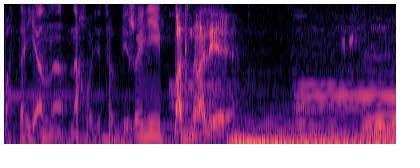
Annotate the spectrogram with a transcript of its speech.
постоянно находится в движении. Погнали! Погнали!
